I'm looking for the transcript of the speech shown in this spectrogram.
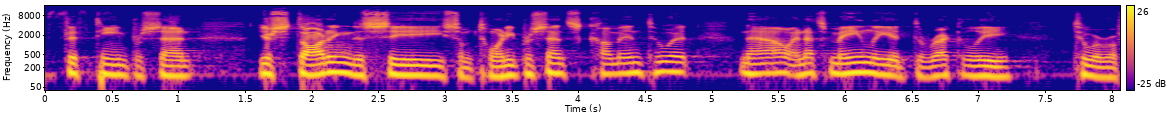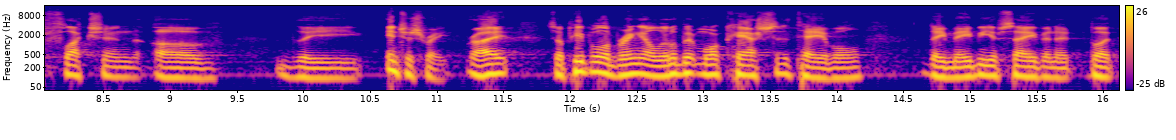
fifteen percent. You're starting to see some 20% come into it now, and that's mainly it directly to a reflection of the interest rate, right? So people are bringing a little bit more cash to the table. They maybe have saving it, but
